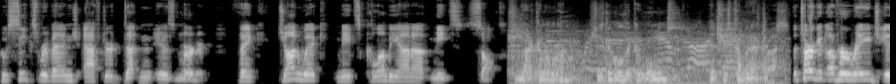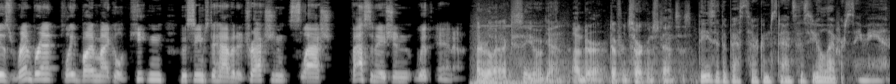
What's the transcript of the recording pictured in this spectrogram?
who seeks revenge after Dutton is murdered. Think John Wick meets Columbiana meets Salt. She's not gonna run. She's gonna lick her wounds, and she's coming after us. The target of her rage is Rembrandt, played by Michael Keaton, who seems to have an attraction slash fascination with Anna. I'd really like to see you again, under different circumstances. These are the best circumstances you'll ever see me in.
